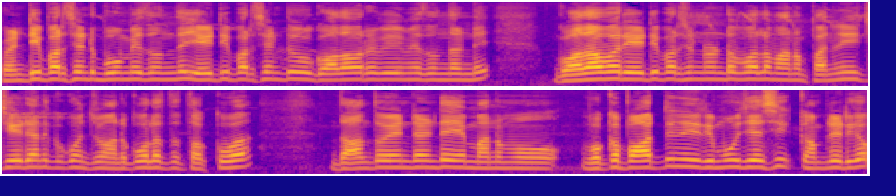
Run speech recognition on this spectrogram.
ట్వంటీ పర్సెంట్ భూమి మీద ఉంది ఎయిటీ పర్సెంట్ గోదావరి మీద ఉందండి. గోదావరి ఎయిటీ పర్సెంట్ ఉండడం వల్ల మనం పని చేయడానికి కొంచెం అనుకూలత తక్కువ. దాంతో ఏంటంటే మనము ఒక పార్టీని రిమూవ్ చేసి కంప్లీట్గా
